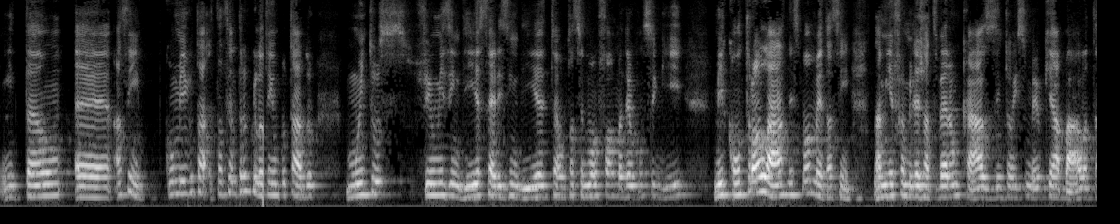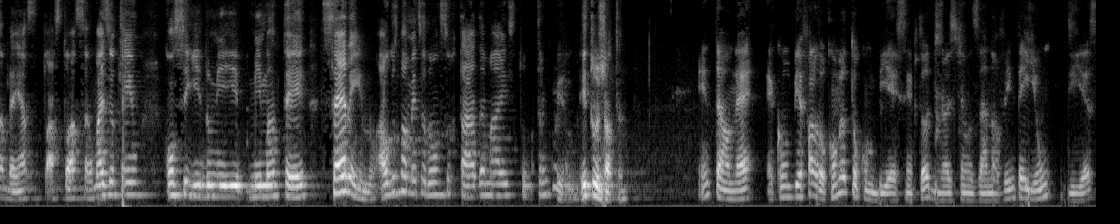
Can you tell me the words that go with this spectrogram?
Então, é, assim, comigo tá, tá sendo tranquilo. Eu tenho botado muitos filmes em dia, séries em dia, então tá sendo uma forma de eu conseguir me controlar nesse momento. Assim, na minha família já tiveram casos, então isso meio que abala também a, a situação, mas eu tenho conseguido me, me manter sereno. Alguns momentos eu dou uma surtada, mas tudo tranquilo. E tu, Jota? Então, né, é como o Bia falou, como eu tô com o Bia tempo todo, nós estamos há 91 dias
